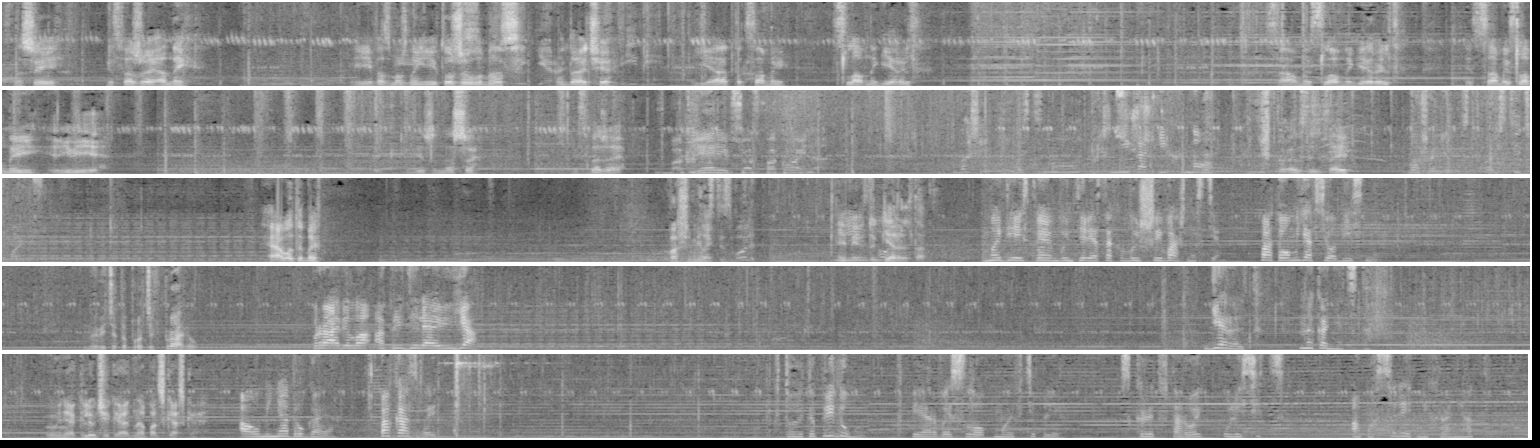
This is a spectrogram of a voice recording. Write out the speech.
с нашей госпожой Анной. И, возможно, ей тоже улыбнулась удача. Я тот самый славный Геральт. Самый славный Геральт. И самый славный Риви. Так, где же наша госпожа? В Баклере все спокойно. Ваша милость, но... Никаких но. Давай, залезай. Ваша милость, простите мою А вот и мы. Ваша милость изволит? Я имею в виду Геральта. Мы действуем в интересах высшей важности. Потом я все объясню. Но ведь это против правил. Правила определяю я. Геральт, наконец-то. У меня ключик и одна подсказка. А у меня другая. Показывай. Кто это придумал? Первый слог мой в тепле. Скрыт второй у лисицы. А последний хранят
